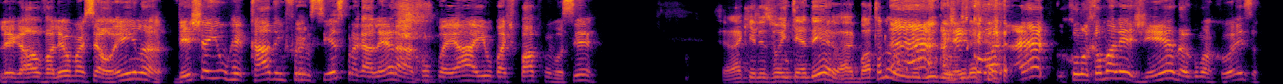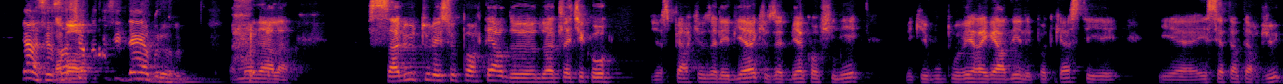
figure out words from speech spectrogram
Legal, valeu, Marcel. Enla, deixa aí um recado em francês para a galera acompanhar aí o bate-papo com você. Será que eles vont entender? Aí bota no, é, no Google. A gente né? coloca, é, colocar uma legenda, alguma coisa. Cara, c'est tá só chama essa ideia, Bruno. Vamos mandar là. Salut tous les supporters de, de Atlético. J'espère que vous allez bien, que vous êtes bien confinés, mais que vous pouvez regarder les podcasts et, et, euh, et cette interview.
